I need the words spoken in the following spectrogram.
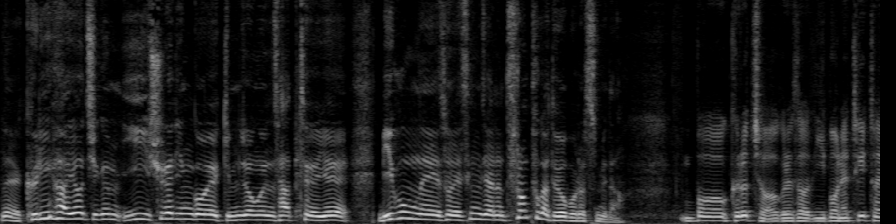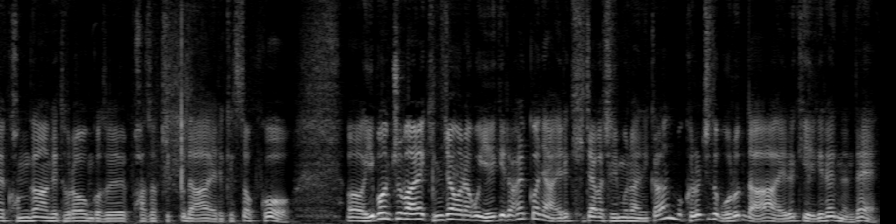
네, 그리하여 지금 이 슈레딩거의 김정은 사태에 미국 내에서의 승자는 트럼프가 되어 버렸습니다. 뭐 그렇죠. 그래서 이번에 트위터에 건강하게 돌아온 것을 봐서 기쁘다 이렇게 썼고 어 이번 주말에 김정은하고 얘기를 할 거냐 이렇게 기자가 질문하니까 뭐 그럴지도 모른다 이렇게 얘기를 했는데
